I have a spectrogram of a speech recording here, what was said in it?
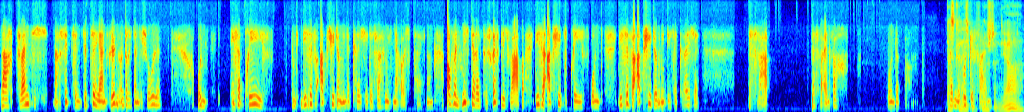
Nach 20, nach 17, 17 Jahren Flötenunterricht an der Schule. Und dieser Brief und diese Verabschiedung in der Kirche, das war für mich eine Auszeichnung. Auch wenn es nicht direkt so schriftlich war, aber dieser Abschiedsbrief und diese Verabschiedung in dieser Kirche, das war, das war einfach wunderbar. Das hat mir gut gefallen. vorstellen, ja.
